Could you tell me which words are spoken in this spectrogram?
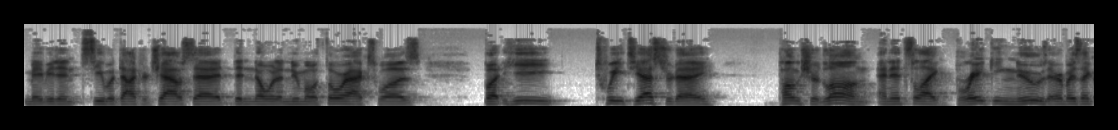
maybe didn't see what Dr. Chao said, didn't know what a pneumothorax was, but he tweets yesterday, punctured lung, and it's like breaking news. Everybody's like,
